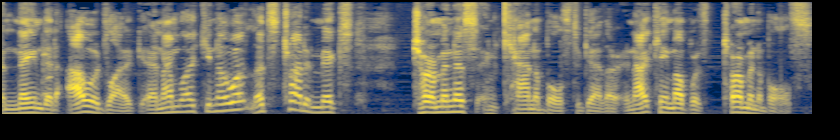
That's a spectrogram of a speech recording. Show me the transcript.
a name that I would like, and I'm like, you know what? Let's try to mix terminus and cannibals together, and I came up with terminables.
